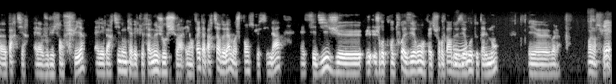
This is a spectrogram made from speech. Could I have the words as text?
euh, partir. Elle a voulu s'enfuir. Elle est partie donc avec le fameux Joshua. Et en fait, à partir de là, moi, je pense que c'est là, elle s'est dit, je, je, reprends tout à zéro. En fait, je repars de zéro totalement. Et euh, voilà. Moi, j'en suis Et-.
